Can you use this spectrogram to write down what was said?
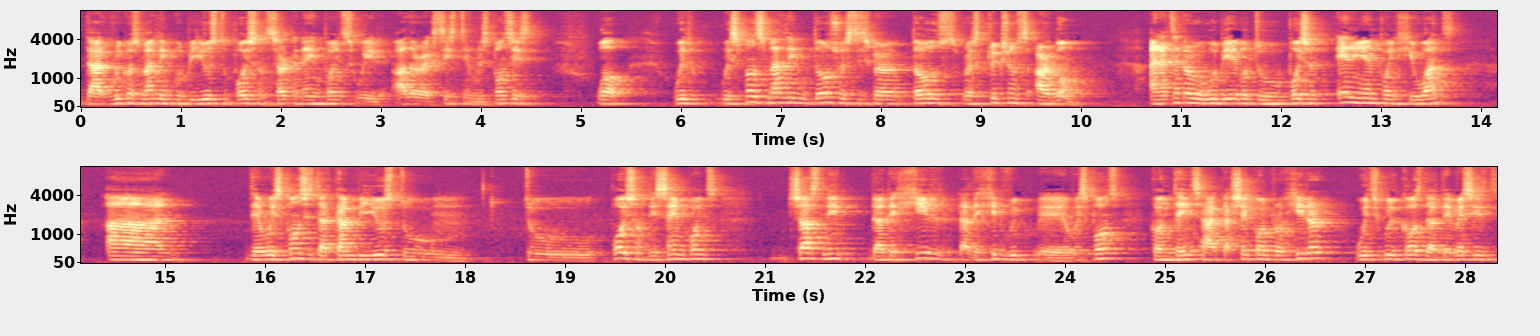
that request smuggling could be used to poison certain endpoints with other existing responses? Well, with response smuggling, those, those restrictions are gone. An attacker will be able to poison any endpoint he wants, and the responses that can be used to, to poison these endpoints just need that the hit, that the hit re, uh, response contains a cache control header which will cause that the message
